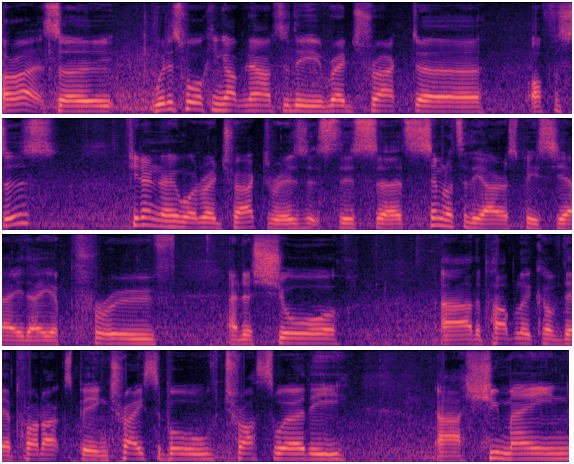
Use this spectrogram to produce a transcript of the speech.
All right, so we're just walking up now to the Red Tractor offices. If you don't know what Red Tractor is, it's this. Uh, it's similar to the RSPCA. They approve and assure uh, the public of their products being traceable, trustworthy, uh, humane.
